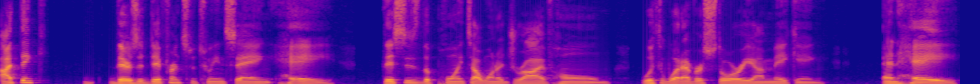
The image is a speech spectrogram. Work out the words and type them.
I think there's a difference between saying, "Hey, this is the point I want to drive home with whatever story I'm making," and "Hey,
